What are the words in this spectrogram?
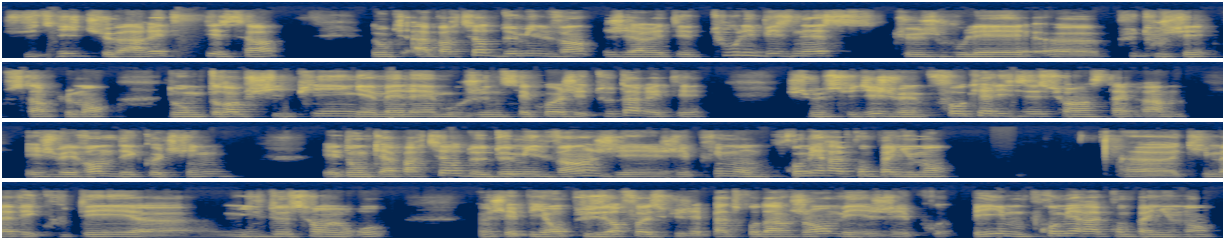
Je me suis dit, tu vas arrêter ça. Donc, à partir de 2020, j'ai arrêté tous les business que je voulais euh, plus toucher, tout simplement. Donc, dropshipping, MLM ou je ne sais quoi, j'ai tout arrêté. Je me suis dit, je vais me focaliser sur Instagram et je vais vendre des coachings. Et donc, à partir de 2020, j'ai pris mon premier accompagnement euh, qui m'avait coûté 1200 euh, euros. J'ai payé en plusieurs fois parce que j'ai pas trop d'argent, mais j'ai payé mon premier accompagnement.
